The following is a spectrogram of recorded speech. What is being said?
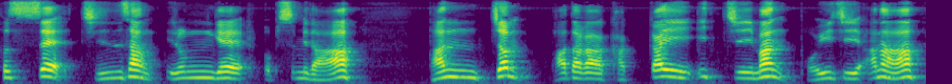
텃세, 진상 이런 게 없습니다. 단점 바다가 가까이 있지만 보이지 않아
